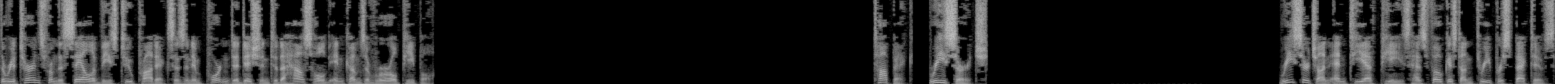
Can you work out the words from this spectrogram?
The returns from the sale of these two products is an important addition to the household incomes of rural people. Research Research on NTFPs has focused on three perspectives,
